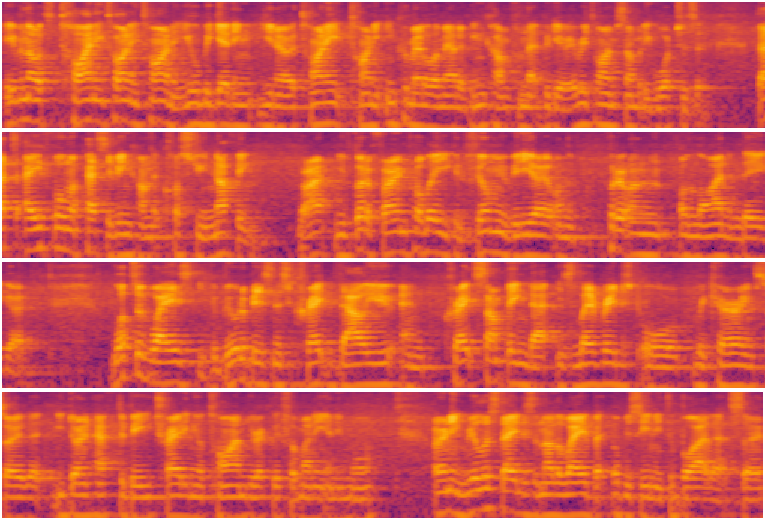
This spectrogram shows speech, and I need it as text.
even though it's tiny, tiny, tiny, you'll be getting, you know, a tiny, tiny incremental amount of income from that video every time somebody watches it. That's a form of passive income that costs you nothing, right? You've got a phone probably, you can film your video on the, put it on online and there you go. Lots of ways you can build a business, create value and create something that is leveraged or recurring so that you don't have to be trading your time directly for money anymore. Owning real estate is another way, but obviously you need to buy that. So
